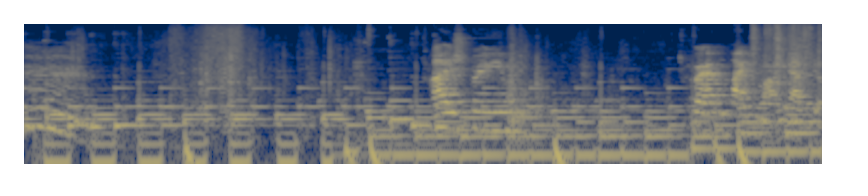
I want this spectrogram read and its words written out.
hmm. ice cream. For apple pie tomorrow, you have to.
